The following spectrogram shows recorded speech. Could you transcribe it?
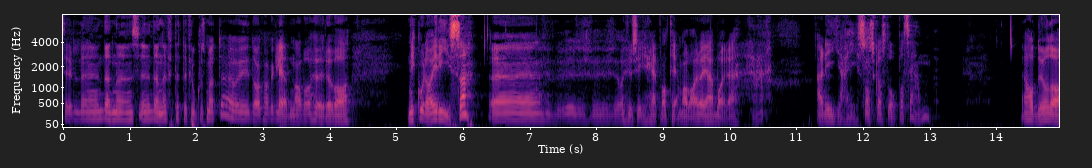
til denne, denne, dette frokostmøtet. Og i dag har vi gleden av å høre hva Nicolai Riise eh, Jeg husker ikke helt hva temaet var, og jeg bare Hæ? Er det jeg som skal stå på scenen? Jeg hadde jo da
